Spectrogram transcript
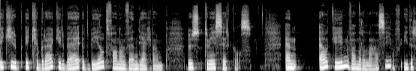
Ik, gebruik hierbij het beeld van een Venn-diagram, dus twee cirkels. En elkeen van de relatie, of ieder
